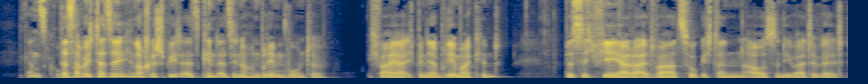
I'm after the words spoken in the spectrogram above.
ganz cool. Das habe ich tatsächlich noch gespielt als Kind, als ich noch in Bremen wohnte. Ich war ja, ich bin ja Bremer Kind. Bis ich vier Jahre alt war, zog ich dann aus in die weite Welt.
